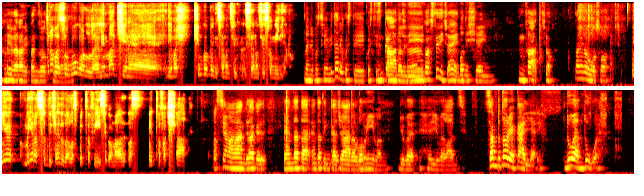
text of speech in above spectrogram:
Nei verani panzerotto. Trova è- su Google l'immagine di e vedi se non si, se non si somigliano. Daniel, possiamo evitare questi, questi scandali eh, di Cosa stai dicendo? body shaming? Infatti, oh. Ma io non lo so. Io, ma io non sto dicendo dall'aspetto fisico, ma l'aspetto facciale. Passiamo avanti, va che è andata, è andata in cacciare O allora. Milan. Juve e Juve Lazio. Sampdoria Cagliari 2 a 2.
